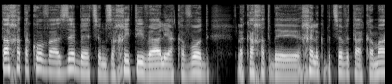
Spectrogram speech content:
תחת הכובע הזה בעצם זכיתי והיה לי הכבוד לקחת בחלק בצוות ההקמה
